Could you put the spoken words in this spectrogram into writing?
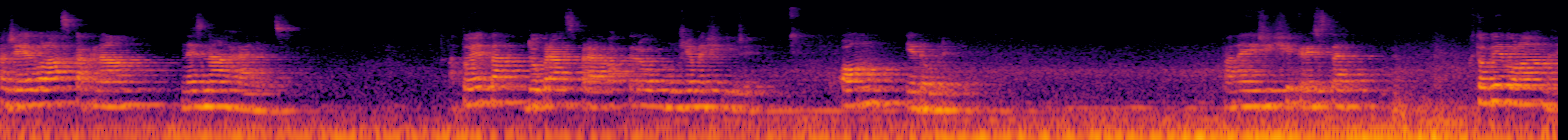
a že jeho láska k nám nezná hranic. A to je ta dobrá zpráva, kterou můžeme šířit. On je dobrý. Pane Ježíši Kriste, k tobě voláme.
